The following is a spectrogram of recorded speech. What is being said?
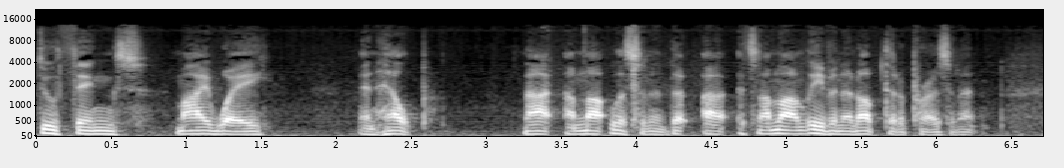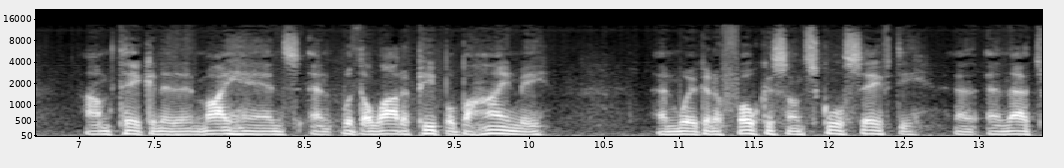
do things my way and help. Not I'm not listening. To, uh, I'm not leaving it up to the president. I'm taking it in my hands and with a lot of people behind me and we're going to focus on school safety. And, and, that's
